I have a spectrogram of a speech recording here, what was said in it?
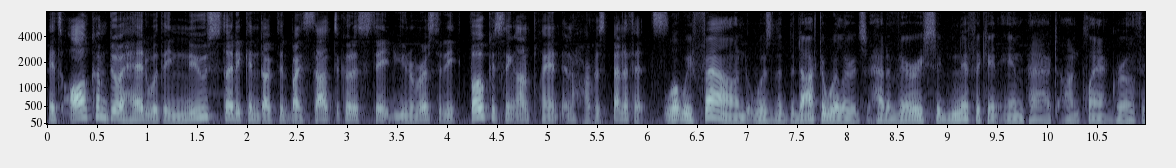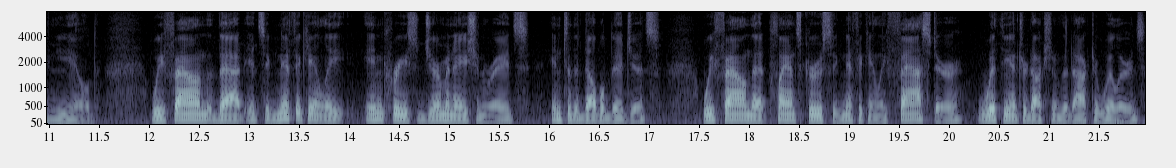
it's all come to a head with a new study conducted by South Dakota State University focusing on plant and harvest benefits. What we found was that the Dr. Willards had a very significant impact on plant growth and yield. We found that it significantly increased germination rates into the double digits, we found that plants grew significantly faster with the introduction of the Dr. Willards,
